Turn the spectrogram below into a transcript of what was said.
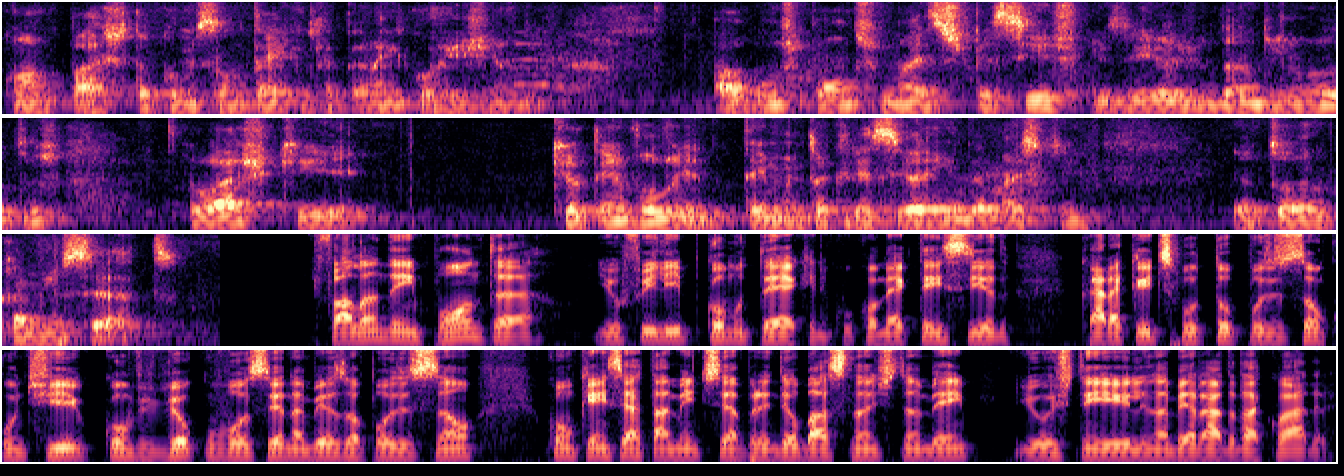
com a parte da comissão técnica também corrigindo alguns pontos mais específicos e ajudando em outros, eu acho que, que eu tenho evoluído. Tem muito a crescer ainda, mas que eu estou no caminho certo. Falando em ponta, e o Felipe como técnico, como é que tem sido? Cara que disputou posição contigo, conviveu com você na mesma posição, com quem certamente você aprendeu bastante também, e hoje tem ele na beirada da quadra.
